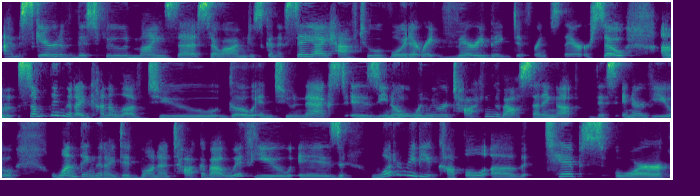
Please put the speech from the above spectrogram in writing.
I'm scared of this food mindset, so I'm just going to say I have to avoid it, right? Very big difference there. So, um, something that I'd kind of love to go into next is, you know, when we were talking about setting up this interview, one thing that I did want to talk about with you is what are maybe a couple of tips or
